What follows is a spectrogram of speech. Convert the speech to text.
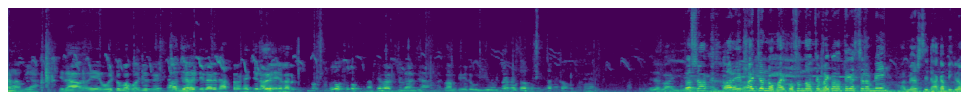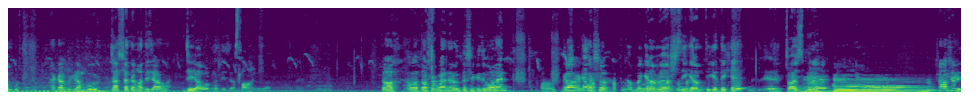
না। এরা হয়তো বা ডিলারে খাইছে না এলার্জি এলার্জি লাম্বি। লাম্বি দর্শক আর এই ভাইয়ের জন্য ভাই পছন্দ হচ্ছে ভাই কোথা থেকে এসেছেন আপনি? আমি আসছি ঢাকা বিক্রমপুর থেকে। ঢাকা বিক্রমপুর চার সাথে ভাতিজা আমার। জি আমার ভাতিজা। তো আমার দর্শক ভাইদের উদ্দেশ্যে কিছু বলেন। গ্রামে কালেকশন। আমরা গ্রামে আসছি গ্রাম থেকে দেখে চয়েস করে। সরাসরি।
